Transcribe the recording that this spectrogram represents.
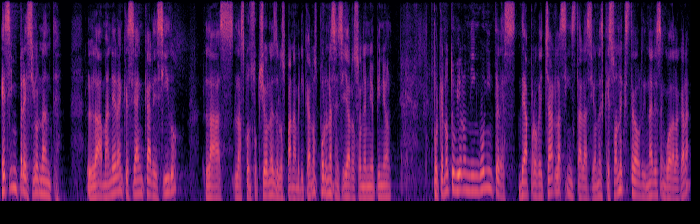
Es impresionante la manera en que se han encarecido las, las construcciones de los panamericanos por una sencilla razón, en mi opinión. Porque no tuvieron ningún interés de aprovechar las instalaciones que son extraordinarias en Guadalajara,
